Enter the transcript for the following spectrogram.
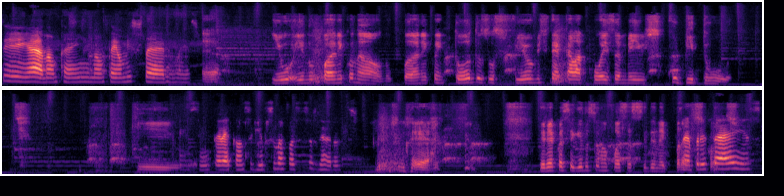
Sim, é, não tem, não tem um mistério mesmo. É. E, o, e no Pânico, não. No Pânico, em todos os filmes, tem aquela coisa meio Scooby-Doo. Que... Sim, teria conseguido se não fosse esses garotos. é. Teria conseguido se não fosse a Sidney Prescott. Sempre tem isso.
